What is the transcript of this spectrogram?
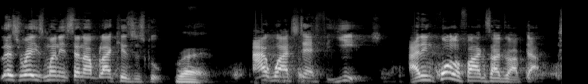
let's raise money and send our black kids to school. right. I watched that for years. I didn't qualify because I dropped out.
